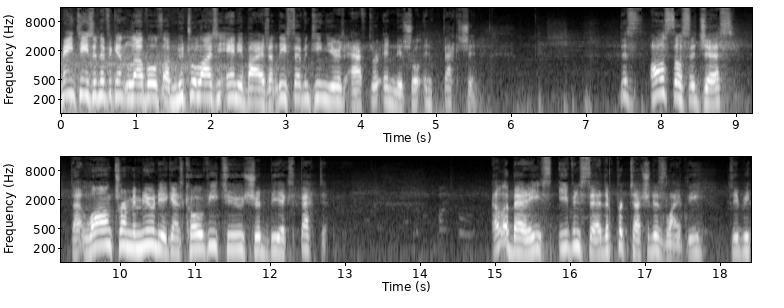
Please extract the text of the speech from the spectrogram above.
Maintains significant levels of neutralizing antibodies at least 17 years after initial infection. This also suggests that long-term immunity against CoV-2 should be expected. Ellebedy even said the protection is likely to, be,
